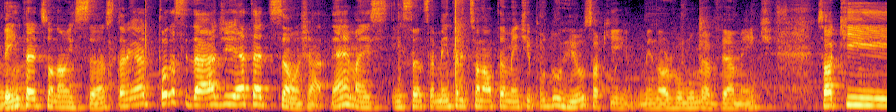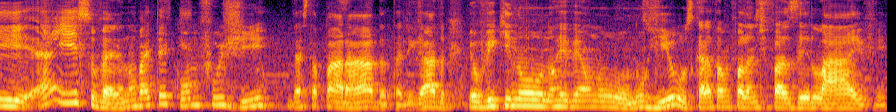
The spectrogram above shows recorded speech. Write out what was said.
bem tradicional em Santos, tá ligado? Toda cidade é tradição já, né? Mas em Santos é bem tradicional também, tipo do Rio, só que menor volume, obviamente. Só que é isso, velho. Não vai ter como fugir desta parada, tá ligado? Eu vi que no, no Réveillon no, no Rio, os caras estavam falando de fazer live.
